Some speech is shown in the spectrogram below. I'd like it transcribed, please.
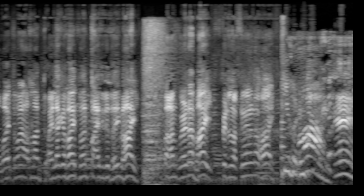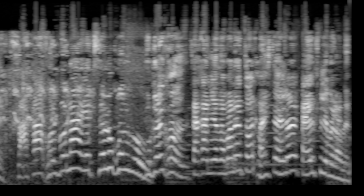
ও ভাই তোমার আল্লাহ ভয় লাগে ভাই তোমার পায়ে দিলে ধরি ভাই। আরাম করে না ভাই পেট লাগবে না ভাই। ভাই, চাকা খুলবো না এক্সেলও খুলবো। দুটোই খন টাকা নিয়ে যাবা না তোর ভাইসতে হইল টায়ার খুলে বেড়াবেন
